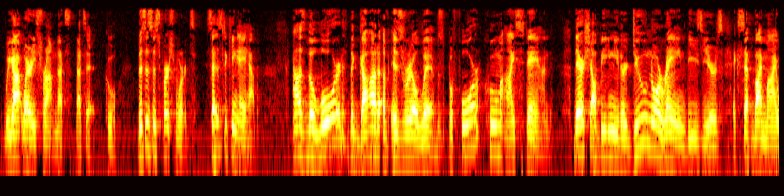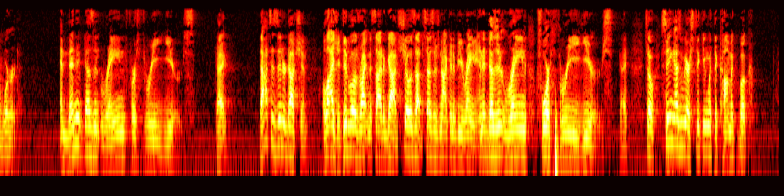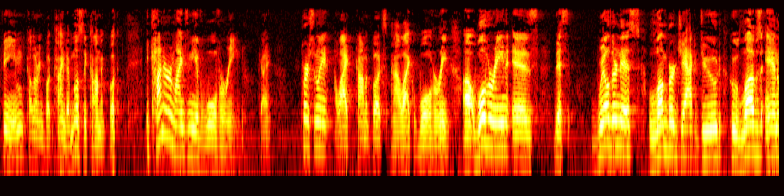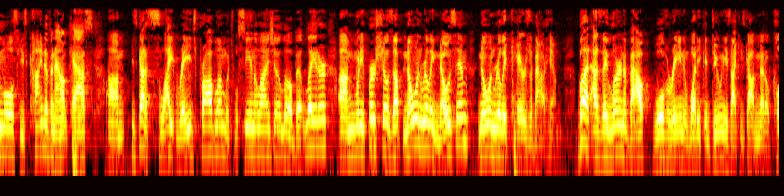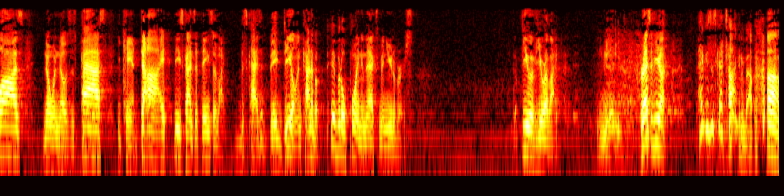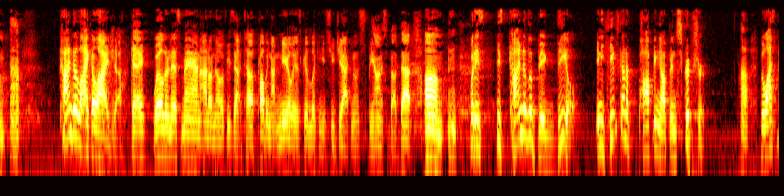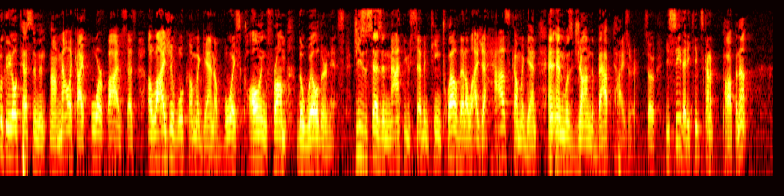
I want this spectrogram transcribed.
We got where he's from. That's, that's it. Cool. This is his first words. Says to King Ahab, As the Lord, the God of Israel lives, before whom I stand, there shall be neither dew nor rain these years except by my word. And then it doesn't rain for three years. Okay? That's his introduction. Elijah did what was right in the sight of God, shows up, says there's not going to be rain, and it doesn't rain for three years. Okay? So, seeing as we are sticking with the comic book theme, coloring book kind of, mostly comic book, it kind of reminds me of Wolverine. Okay? Personally, I like comic books and I like Wolverine. Uh, Wolverine is this wilderness lumberjack dude who loves animals. He's kind of an outcast. Um, he's got a slight rage problem, which we'll see in Elijah a little bit later. Um, when he first shows up, no one really knows him. No one really cares about him. But as they learn about Wolverine and what he can do, and he's like, he's got metal claws, no one knows his past, he can't die, these kinds of things, they're like, this guy's a big deal and kind of a pivotal point in the X Men universe. A few of you are like, neat. The rest of you are, the heck is this guy talking about? Um, kind of like Elijah, okay? Wilderness man. I don't know if he's that tough. Probably not nearly as good looking as Hugh Jackman. Let's just be honest about that. Um, but he's he's kind of a big deal. And he keeps kind of popping up in Scripture. Uh, the last book of the Old Testament, uh, Malachi 4 5 says, Elijah will come again, a voice calling from the wilderness. Jesus says in Matthew 17 12 that Elijah has come again and, and was John the baptizer. So you see that he keeps kind of popping up.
